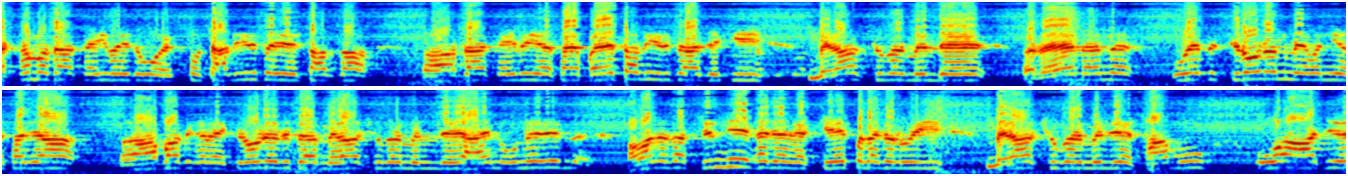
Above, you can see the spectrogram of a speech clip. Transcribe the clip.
रक़म अदा कई वही तो वो एक सौ चालीस रुपए के हिसाब से अदा कई वई असांजा ॿाएतालीह रुपिया जेकी मिणाज़ शुगर मिले रहियल आहिनि उहे बि किरोड़नि में वञी असांजा आबादगार किरोड़े रुपिया मिराज़ शुगर मिल जे आहिनि उन हवाले सां टिनि खां जेका केप लॻियल हुई मिराज़ शुगर मिल जे साम्हूं उहा अॼु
